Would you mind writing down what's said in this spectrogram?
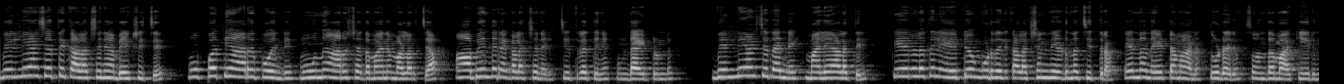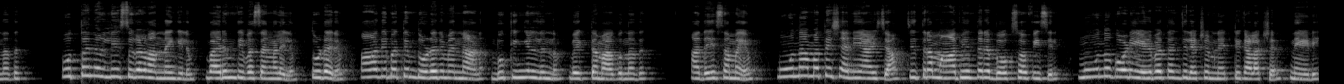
വെള്ളിയാഴ്ചത്തെ കളക്ഷനെ അപേക്ഷിച്ച് മുപ്പത്തിയാറ് പോയിന്റ് മൂന്ന് ആറ് ശതമാനം വളർച്ച ആഭ്യന്തര കളക്ഷനിൽ ചിത്രത്തിന് ഉണ്ടായിട്ടുണ്ട്. വെള്ളിയാഴ്ച തന്നെ മലയാളത്തിൽ കേരളത്തിൽ ഏറ്റവും കൂടുതൽ കളക്ഷൻ നേടുന്ന ചിത്രം എന്ന നേട്ടമാണ് തുടരും സ്വന്തമാക്കിയിരുന്നത്. പുത്തൻ റിലീസുകൾ വന്നെങ്കിലും വരും ദിവസങ്ങളിലും തുടരും ആധിപത്യം തുടരുമെന്നാണ് ബുക്കിംഗിൽ നിന്നും വ്യക്തമാകുന്നത്. അതേസമയം മൂന്നാമത്തെ ശനിയാഴ്ച ചിത്രം ആഭ്യന്തര ബോക്സ് ഓഫീസിൽ മൂന്ന് കോടി എഴുപത്തഞ്ച് ലക്ഷം നെറ്റ് കളക്ഷൻ നേടി.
